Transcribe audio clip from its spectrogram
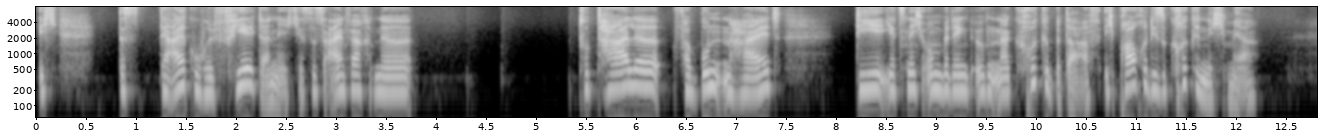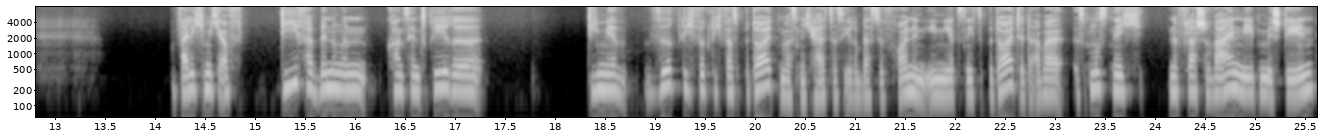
ich, das, der Alkohol fehlt da nicht. Es ist einfach eine totale Verbundenheit, die jetzt nicht unbedingt irgendeiner Krücke bedarf. Ich brauche diese Krücke nicht mehr, weil ich mich auf die Verbindungen konzentriere, die mir wirklich, wirklich was bedeuten, was nicht heißt, dass ihre beste Freundin ihnen jetzt nichts bedeutet. Aber es muss nicht eine Flasche Wein neben mir stehen,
